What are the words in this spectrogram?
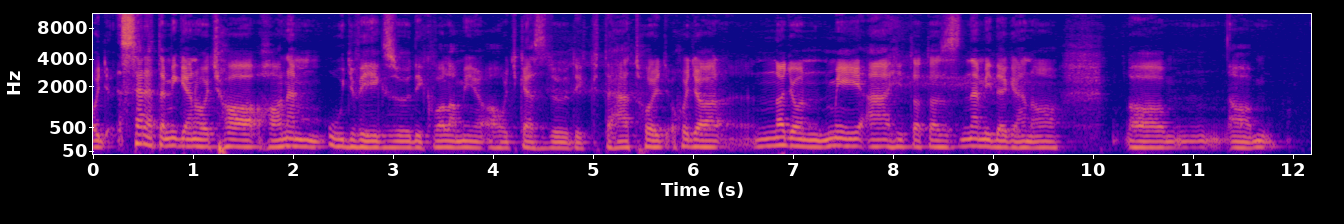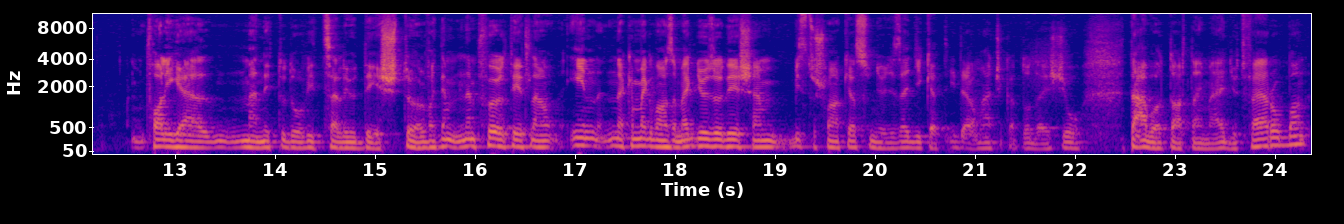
hogy szeretem igen, hogyha ha nem úgy végződik valami, ahogy kezdődik. Tehát, hogy, hogy a nagyon mély áhítat az nem idegen a, a, a falig elmenni tudó viccelődéstől, vagy nem, nem föltétlen. Én, nekem megvan az a meggyőződésem, biztos van, aki azt mondja, hogy az egyiket ide, a másikat oda, és jó távol tartani, mert együtt felrobban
